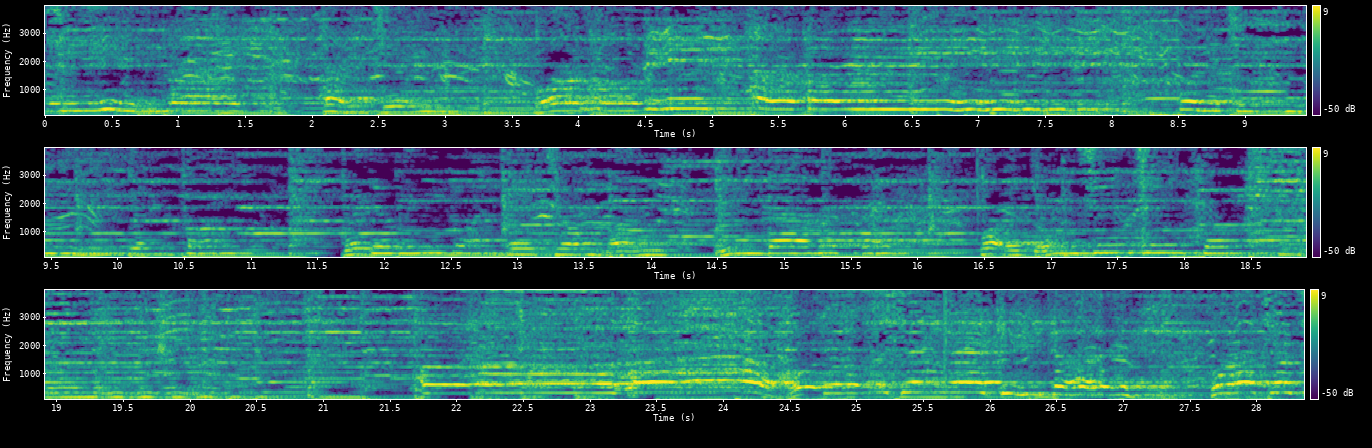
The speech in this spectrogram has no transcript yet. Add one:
心内。爱情，我予你安排。我要将你拥抱，为着美满的将来。你打开。我会用心去做你。啊，我的心的期待，我悄悄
